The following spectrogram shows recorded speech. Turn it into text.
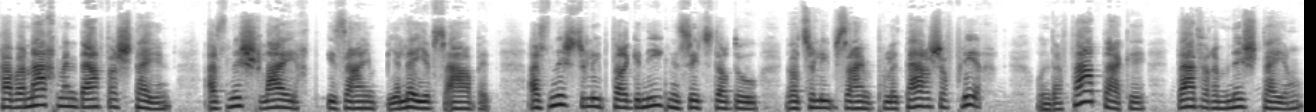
Aber Nachman darf verstehen, als nicht leicht ist ein Bielewes Arbeit, als nicht zu lieb Vergnügen sitzt er du, nur zu lieb sein proletarischer Pflicht. Und der Vater darf er ihm nicht teilen,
